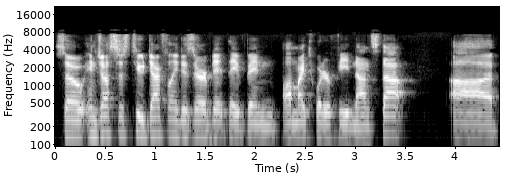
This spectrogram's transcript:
So Injustice 2 definitely deserved it. They've been on my Twitter feed nonstop. Uh,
